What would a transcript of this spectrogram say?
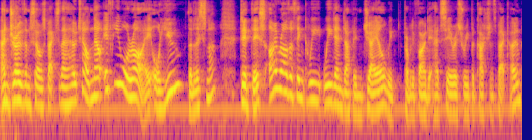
and drove themselves back to their hotel. Now, if you or I, or you, the listener, did this, I rather think we, we'd end up in jail. We'd probably find it had serious repercussions back home.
